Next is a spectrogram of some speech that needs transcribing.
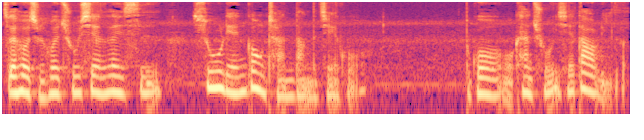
最后只会出现类似苏联共产党的结果。不过，我看出一些道理了：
